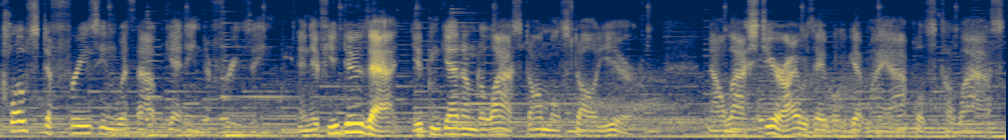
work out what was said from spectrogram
close to freezing without getting to freezing and if you do that you can get them to last almost all year now last year I was able to get my apples to last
